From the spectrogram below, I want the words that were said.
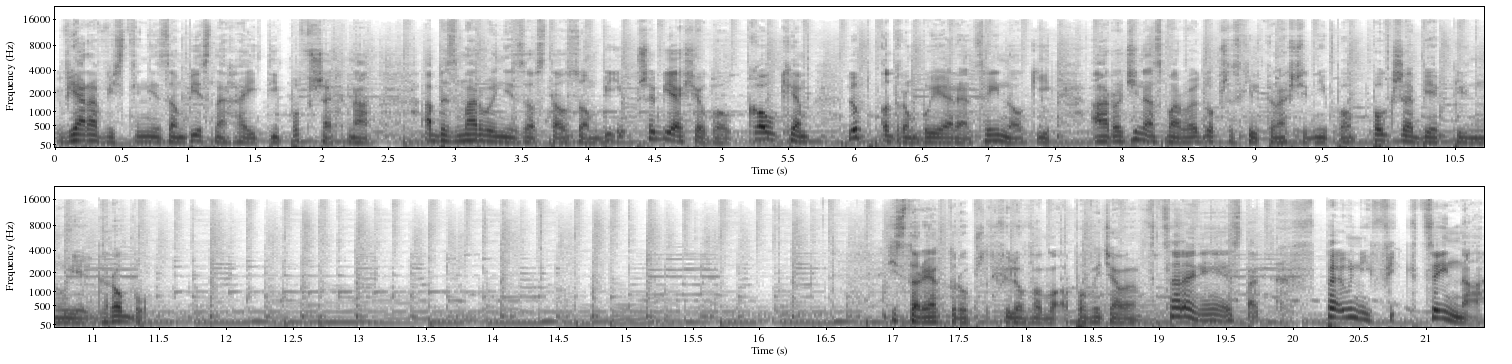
Wiara w istnienie zombie jest na Haiti powszechna. Aby zmarły nie został zombie, przebija się go kołkiem lub odrąbuje ręce i nogi, a rodzina zmarłego przez kilkanaście dni po pogrzebie pilnuje grobu. Historia, którą przed chwilą wam opowiedziałem, wcale nie jest tak w pełni fikcyjna.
